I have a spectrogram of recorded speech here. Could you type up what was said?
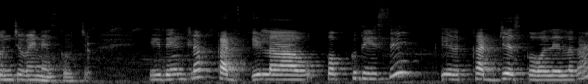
కొంచెమైనా వేసుకోవచ్చు. ఈ దీంట్లో కట్ ఇలా పప్పు తీసి కట్ చేసుకోవాలి ఇలాగా?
